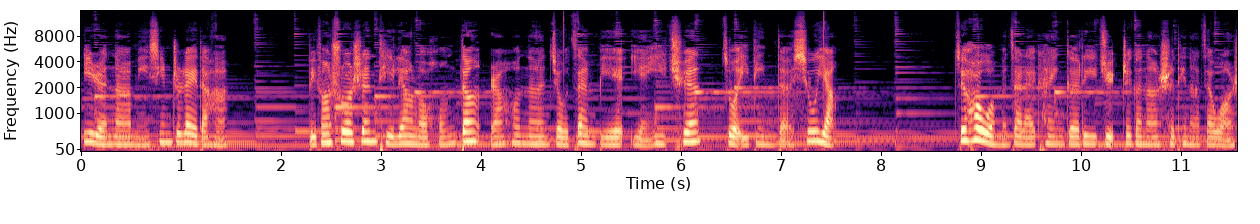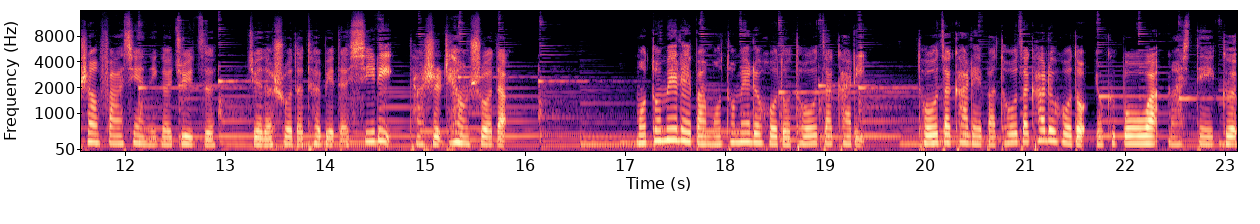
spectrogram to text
艺人呐、明星之类的哈。比方说，身体亮了红灯，然后呢，就暂别演艺圈，做一定的修养。最后，我们再来看一个例句。这个呢，是 Tina 在网上发现的一个句子，觉得说的特别的犀利。他是这样说的：求めれば求めるほど遠ざかり、遠ざければ遠ざかるほど欲望は増していく。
